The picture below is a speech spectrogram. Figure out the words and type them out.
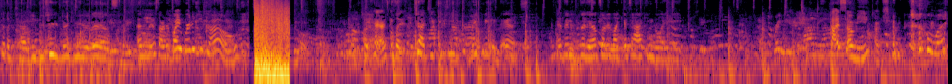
Said like ChatGPT, make me a dance, and they started like. Wait, where did you go? Okay, I think like ChatGPT, make me a dance, and then the dance started like attacking the lady. That is so me. What?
